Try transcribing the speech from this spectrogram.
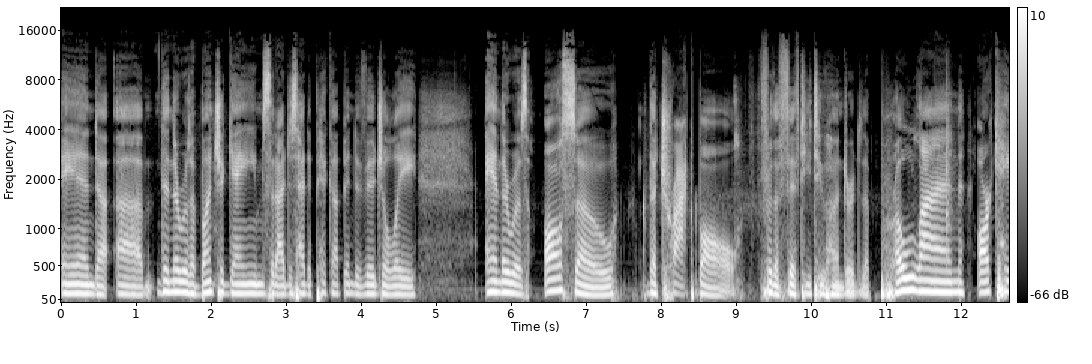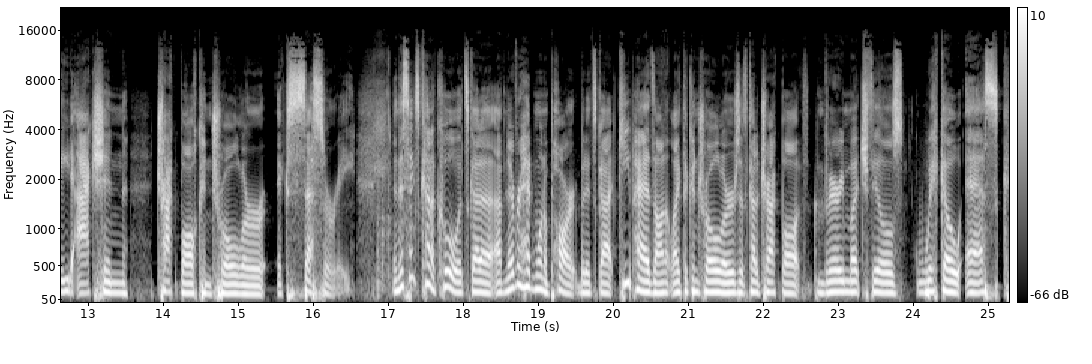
And uh, um, then there was a bunch of games that I just had to pick up individually. And there was also the trackball for the 5200, the Proline arcade action trackball controller accessory. And this thing's kind of cool. It's got a I've never had one apart, but it's got keypads on it like the controllers. It's got a trackball. It very much feels Wico-esque.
